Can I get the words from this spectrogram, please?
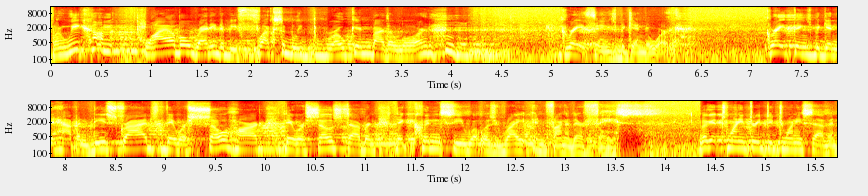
When we come pliable, ready to be flexibly broken by the Lord, great things begin to work. Great things begin to happen. These scribes, they were so hard, they were so stubborn, they couldn't see what was right in front of their face. Look at 23 to 27.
